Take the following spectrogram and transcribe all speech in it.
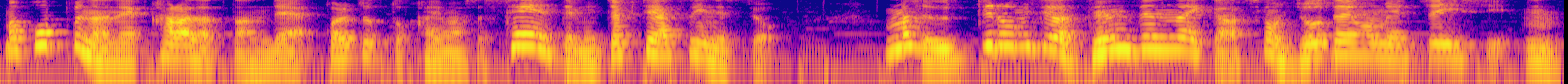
まあ、ポップなね、カラーだったんで、これちょっと買いました。1000円ってめちゃくちゃ安いんですよ。まず売ってるお店が全然ないから、しかも状態もめっちゃいいし、うん。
